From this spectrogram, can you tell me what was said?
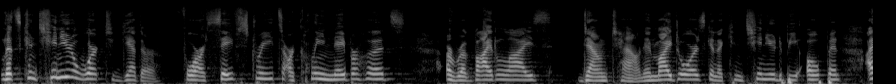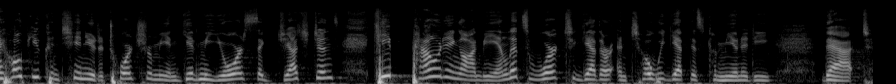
Let's continue to work together for our safe streets, our clean neighborhoods, a revitalized downtown. And my door is going to continue to be open. I hope you continue to torture me and give me your suggestions. Keep pounding on me and let's work together until we get this community that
